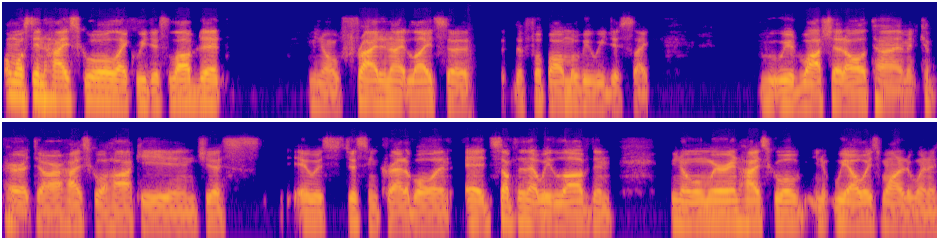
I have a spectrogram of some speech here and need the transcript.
almost in high school, like we just loved it. You know, Friday Night Lights, uh, the football movie, we just like we would watch that all the time and compare it to our high school hockey, and just it was just incredible, and it's something that we loved and you know, when we were in high school, you know, we always wanted to win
